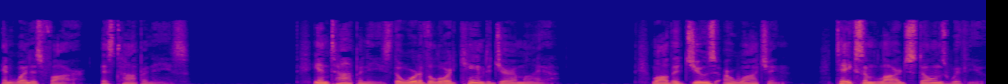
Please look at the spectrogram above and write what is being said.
and went as far as tahpanhes in tahpanhes the word of the lord came to jeremiah. While the jews are watching take some large stones with you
